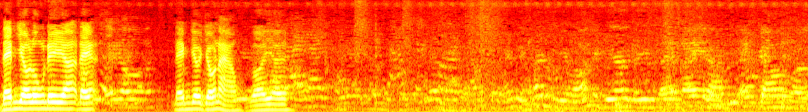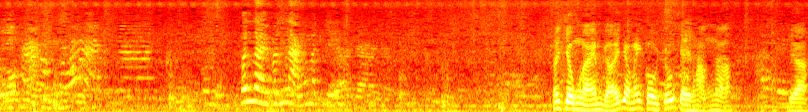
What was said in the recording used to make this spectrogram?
Đem vô luôn đi ờ, đem đem vô chỗ nào? Rồi bên này bệnh nặng mà chị. Nói chung là em gửi cho mấy cô chú chạy thận hả dạ.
